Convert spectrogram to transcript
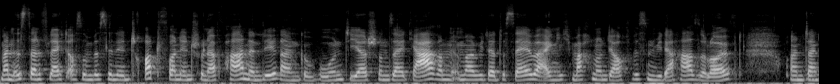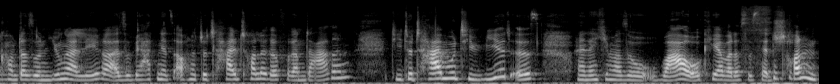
man ist dann vielleicht auch so ein bisschen den Trott von den schon erfahrenen Lehrern gewohnt, die ja schon seit Jahren immer wieder dasselbe eigentlich machen und ja auch wissen, wie der Hase läuft. Und dann kommt da so ein junger Lehrer. Also wir hatten jetzt auch eine total tolle Referendarin, die total motiviert ist. Und dann denke ich immer so, wow, okay, aber das ist jetzt schon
